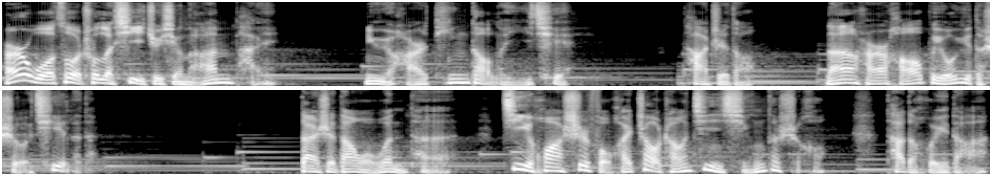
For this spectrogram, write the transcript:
而我做出了戏剧性的安排。女孩听到了一切，她知道男孩毫不犹豫的舍弃了她。但是当我问他。计划是否还照常进行的时候，他的回答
